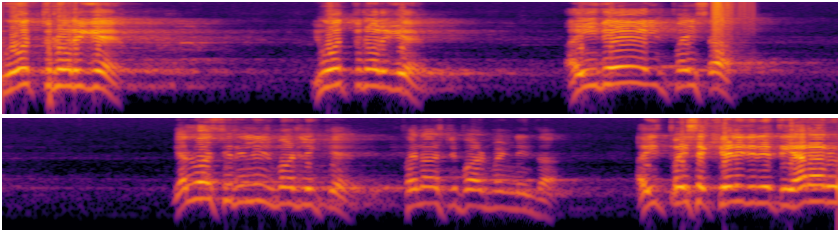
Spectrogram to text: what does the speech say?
ಇವತ್ತಿನವರೆಗೆ, ಇವತ್ತಿನವರಿಗೆ ಐದೇ ಐದು paisa L O C release ಮಾಡಲಿಕ್ಕೆ ಫೈನಾನ್ಸ್ ಡಿಪಾರ್ಟ್ಮೆಂಟ್ನಿಂದ ಐದು ಪೈಸೆ ಕೇಳಿದ್ದೀನಿ ಅಂತ ಯಾರು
